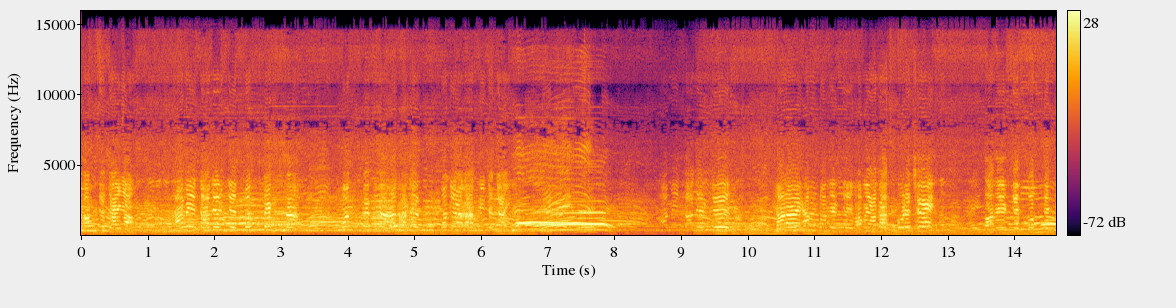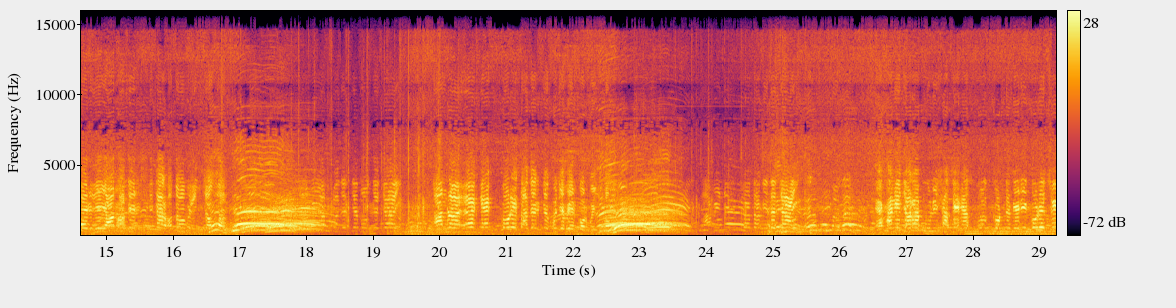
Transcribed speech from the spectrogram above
ছাড়তে চাই না। আমি তাদেরকে প্রত্যেকটা প্রত্যেকটা আঘাতের প্রতি আঘাত দিতে চাই আমি তাদেরকে যারা আপনাদেরকে এভাবে আঘাত করেছে তাদেরকে প্রত্যেকের এই আঘাতের শিকার হতে হবে আপনাদেরকে বলতে চাই, আমরা এক এক করে তাদেরকে খুঁজে বের করব আমি নিশ্চয়তা দিতে চাই, এখানে যারা পুলিশ আছে রেসপন্স করতে দেরি করেছে,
